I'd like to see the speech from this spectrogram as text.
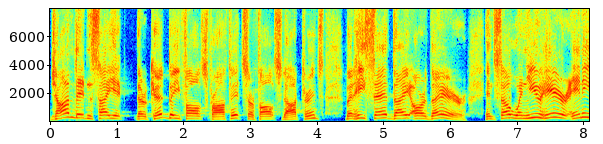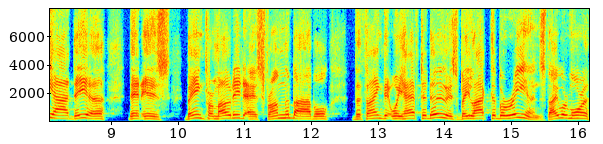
John didn't say it there could be false prophets or false doctrines, but he said they are there. And so when you hear any idea that is being promoted as from the Bible, the thing that we have to do is be like the Bereans. They were more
